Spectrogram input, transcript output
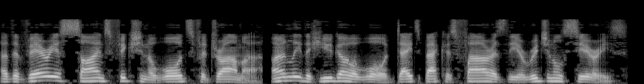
Of the various science fiction awards for drama, only the Hugo Award dates back as far as the original series.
